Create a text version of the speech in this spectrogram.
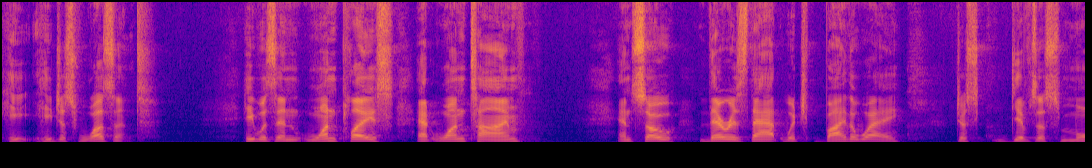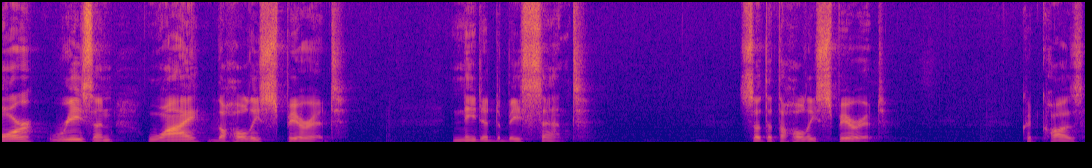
He, he just wasn't. He was in one place at one time. And so there is that which, by the way, just gives us more reason why the Holy Spirit needed to be sent. So that the Holy Spirit could cause,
